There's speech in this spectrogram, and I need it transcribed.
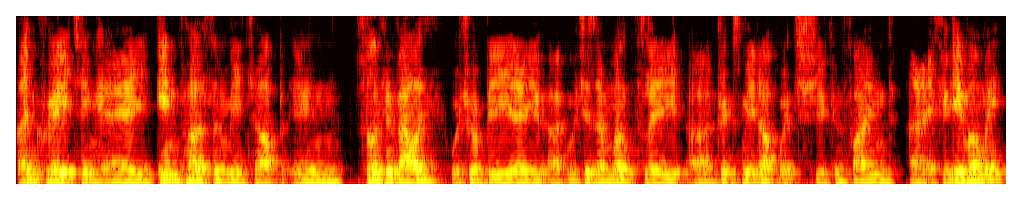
I'm creating a in-person meetup in Silicon Valley, which will be a uh, which is a monthly uh, drinks meetup, which you can find uh, if you email me.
